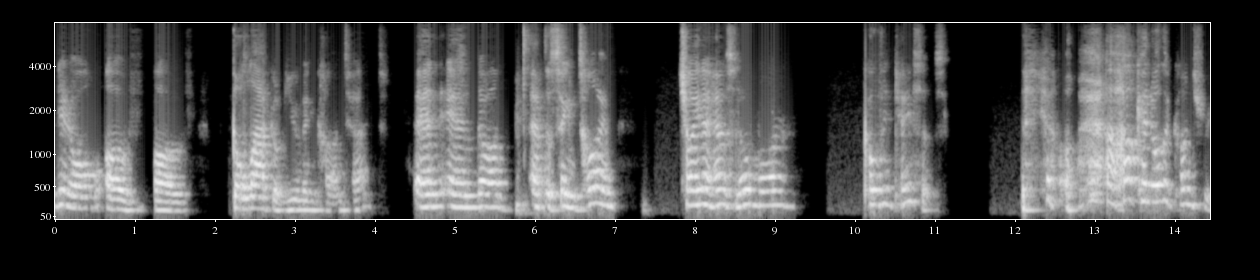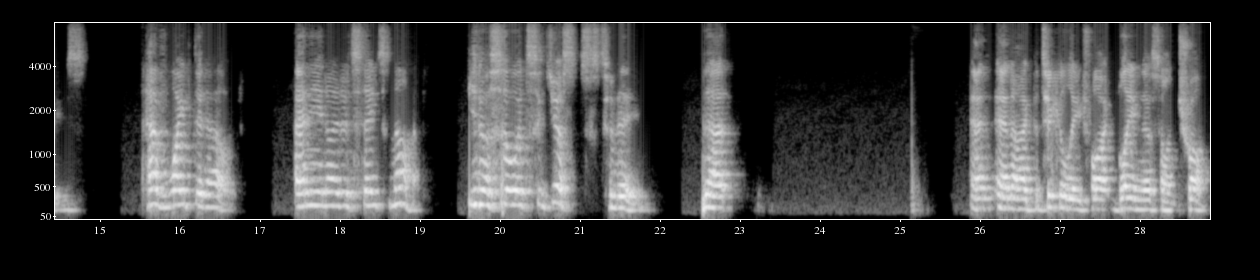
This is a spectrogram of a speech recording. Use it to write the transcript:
you know, of of the lack of human contact, and and uh, at the same time, China has no more COVID cases. how can other countries have wiped it out, and the United States not. You know, so it suggests to me that, and and I particularly blame this on Trump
